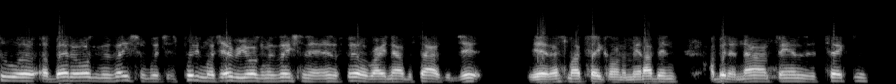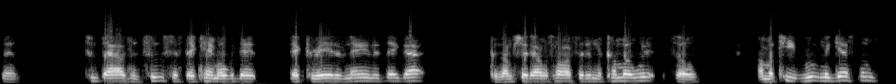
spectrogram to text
to a, a better organization, which is pretty much every organization in the NFL right now besides the Jets. Yeah, that's my take on it, man. I've been I've been a non-fan of the Texans since 2002, since they came up with that that creative name that they got, because I'm sure that was hard for them to come up with. So I'm gonna keep rooting against them,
